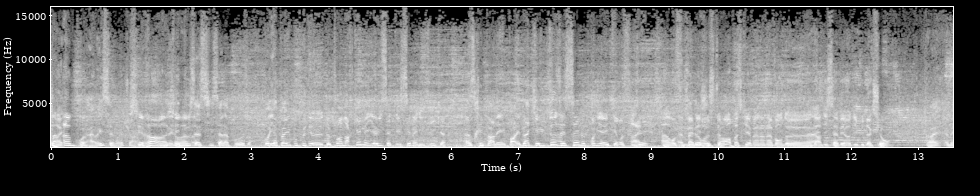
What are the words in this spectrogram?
Pas Ouais. un point. Ah oui, c'est vrai. C'est rare, hein, quand menaient même. 12 à 6 à la pause. Bon, il n'y a pas eu beaucoup de, de points marqués, mais il y a eu cet essai magnifique inscrit par les, par les Blacks. Il y a eu deux essais. Le premier a été refusé. Ouais, un refusé, malheureusement. justement, parce qu'il y avait un en avant de d'Ardi Savé au début de l'action. Ouais, mais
